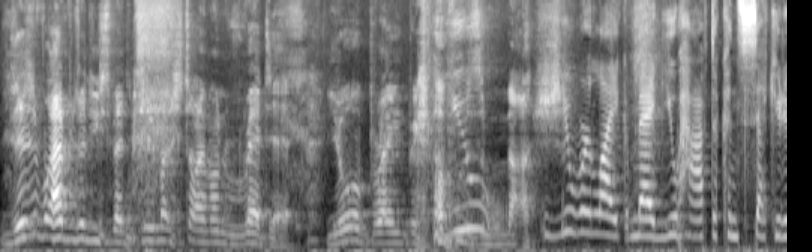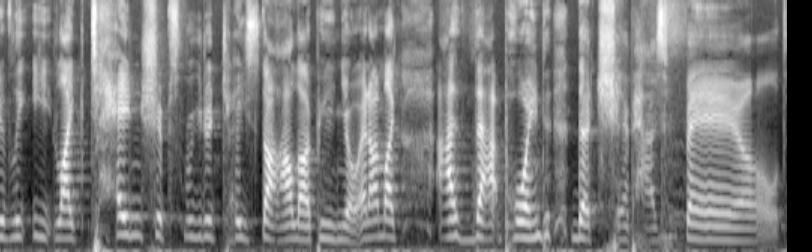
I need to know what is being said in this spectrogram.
This is what happens when you spend too much time on Reddit. Your brain becomes you mush. you were like Meg you have to consecutively eat like 10 chips for you to taste the jalapeno and I'm like at that point the chip has failed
